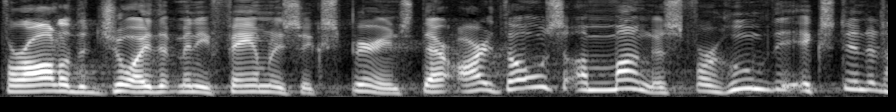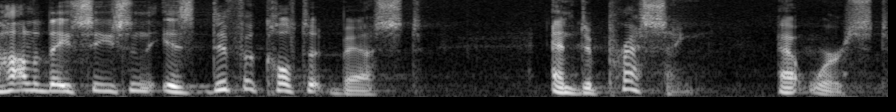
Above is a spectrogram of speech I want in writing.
for all of the joy that many families experience, there are those among us for whom the extended holiday season is difficult at best and depressing at worst.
